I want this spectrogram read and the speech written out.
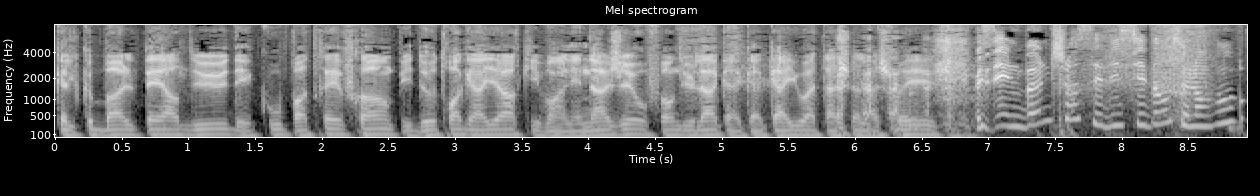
quelques balles perdues, des coups pas très francs, puis deux, trois gaillards qui vont aller nager au fond du lac avec un caillou attaché à la cheville. Mais c'est une bonne chose, ces dissidents, selon vous? Bon,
